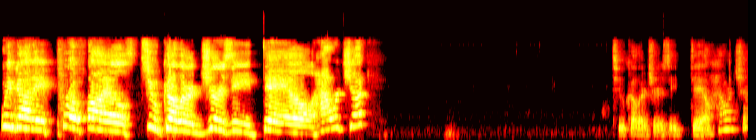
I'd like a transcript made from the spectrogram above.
We've got a profiles two color jersey Dale Hawerchuk. Two color jersey Dale Hawerchuk.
